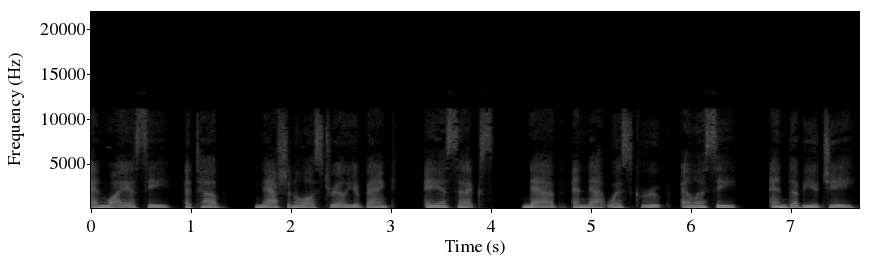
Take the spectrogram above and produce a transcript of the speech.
NYSE, ITUB, National Australia Bank, ASX, NAB, and NatWest Group, LSE, NWG,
